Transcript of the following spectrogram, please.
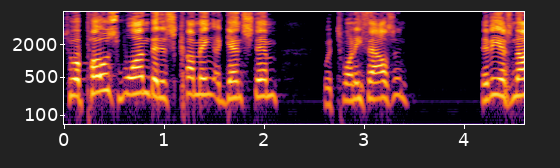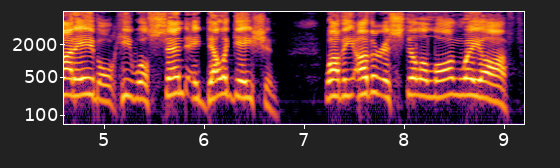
to oppose one that is coming against him with 20,000? If he is not able, he will send a delegation while the other is still a long way off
